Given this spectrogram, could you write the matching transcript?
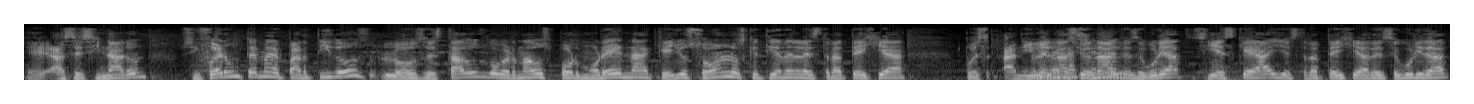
eh, asesinaron. Si fuera un tema de partidos, los estados gobernados por Morena, que ellos son los que tienen la estrategia pues a nivel nacional, de seguridad, si es que hay estrategia de seguridad,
